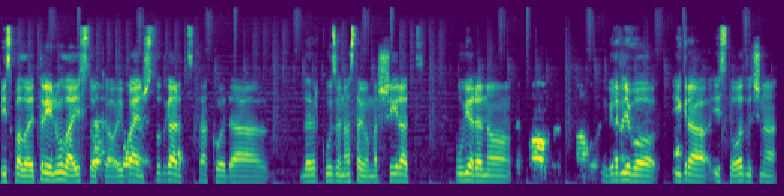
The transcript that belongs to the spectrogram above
ispalo je 3-0 isto kao i Bayern Stuttgart, tako da Leverkusen nastavio marširat, uvjereno, uvjerljivo, igra isto odlična,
